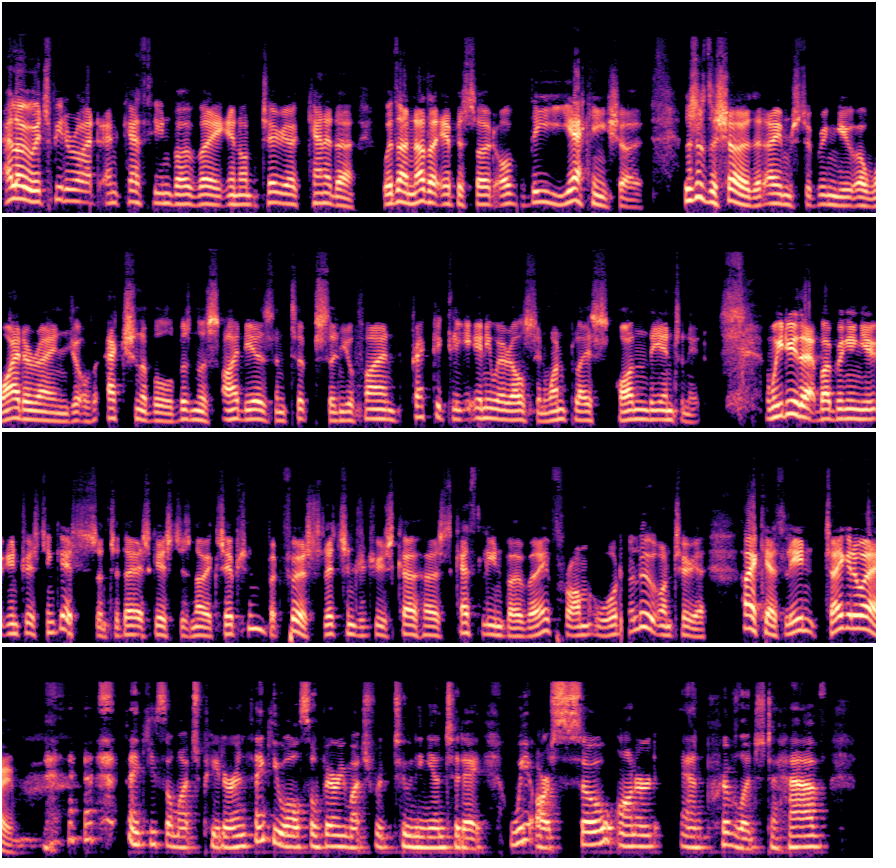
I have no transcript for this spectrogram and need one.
Hello, it's Peter Wright and Kathleen Beauvais in Ontario, Canada, with another episode of The Yakking Show. This is the show that aims to bring you a wider range of actionable business ideas and tips than you'll find practically anywhere else in one place on the internet. And we do that by bringing you interesting guests, and today's guest is no exception. But first, let's introduce co host Kathleen Beauvais from Waterloo, Ontario. Hi, Kathleen, take it away. thank you so much, Peter, and thank you also very much for tuning in today. We are so honored and privileged to have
